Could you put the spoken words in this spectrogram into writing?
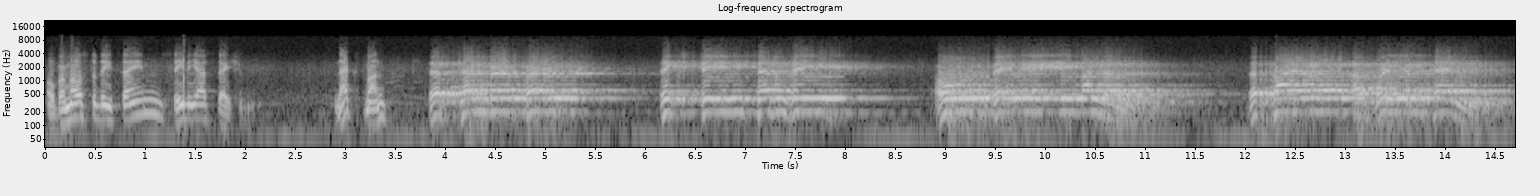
over most of these same CBS stations. Next month, September 1st, 1670, Old Bailey London. The trial of William Penn,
